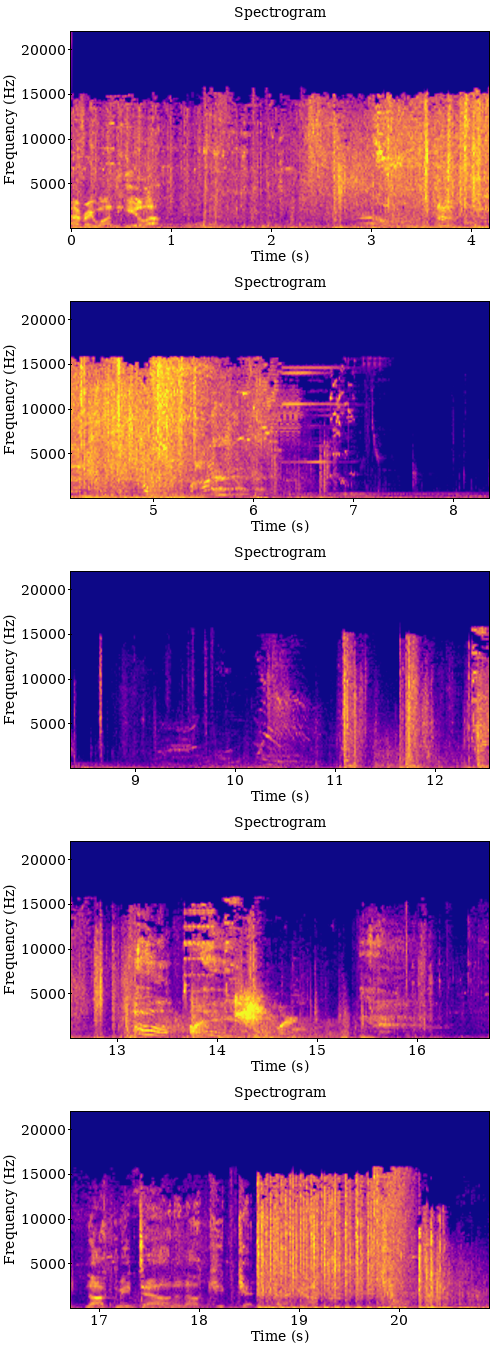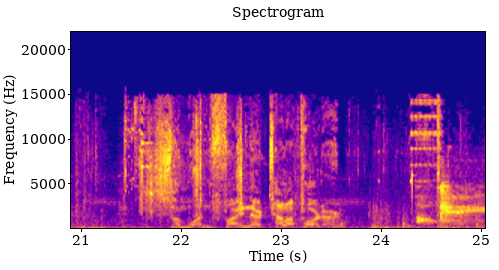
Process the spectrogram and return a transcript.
Everyone, heal up. Knock me down and I'll keep getting back up. Someone find their teleporter! Okay.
